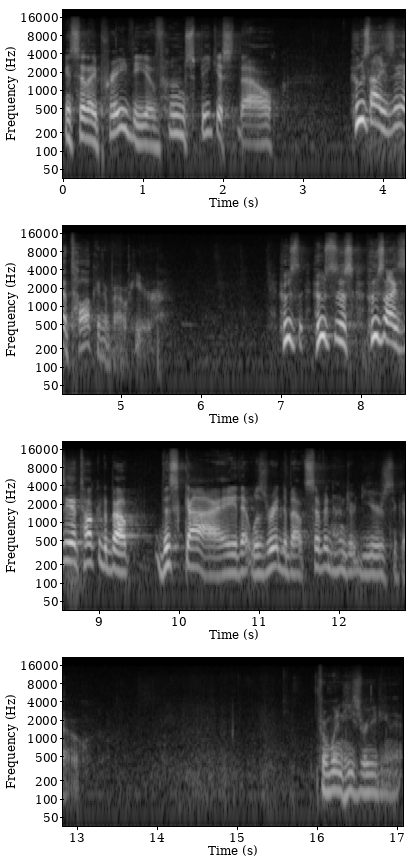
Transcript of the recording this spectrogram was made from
and said, I pray thee, of whom speakest thou? Who's Isaiah talking about here? Who's, who's, this, who's Isaiah talking about this guy that was written about 700 years ago from when he's reading it?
